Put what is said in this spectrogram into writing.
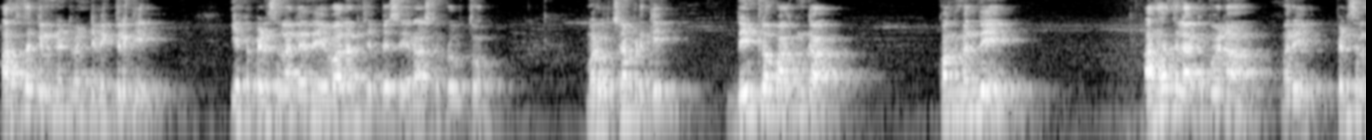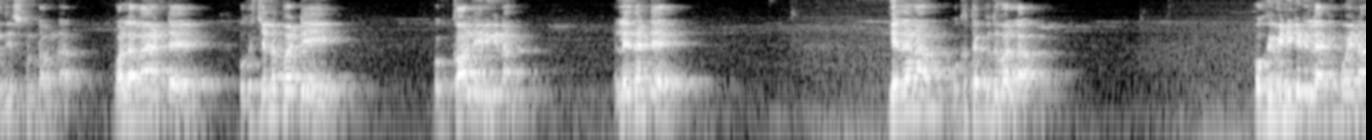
అర్హత కలిగినటువంటి వ్యక్తులకి ఈ యొక్క పెన్షన్ అనేది ఇవ్వాలని చెప్పేసి రాష్ట్ర ప్రభుత్వం మరి వచ్చినప్పటికీ దీంట్లో భాగంగా కొంతమంది అర్హత లేకపోయినా మరి పెన్షన్లు తీసుకుంటా ఉన్నారు. వాళ్ళు ఎలా అంటే ఒక చిన్నపాటి ఒక కాలు ఇరిగినా లేదంటే ఏదైనా ఒక తప్పిది వల్ల ఒక వెనికిడి లేకపోయినా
